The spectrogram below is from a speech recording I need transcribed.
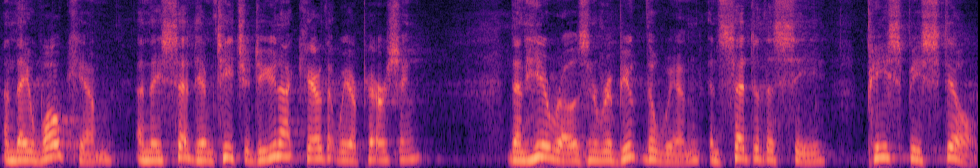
And they woke him, and they said to him, Teacher, do you not care that we are perishing? Then he arose and rebuked the wind and said to the sea, Peace be still.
